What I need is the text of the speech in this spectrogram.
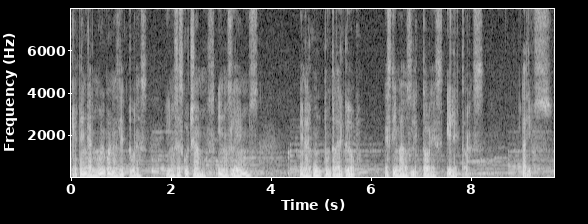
que tengan muy buenas lecturas y nos escuchamos y nos leemos en algún punto del globo, estimados lectores y lectoras. Adiós.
